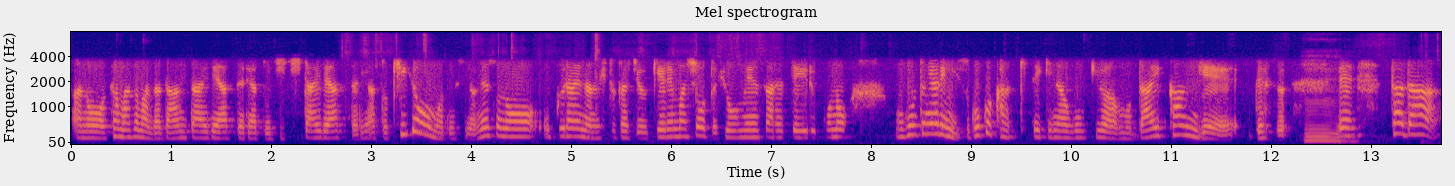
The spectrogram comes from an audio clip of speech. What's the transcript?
さまざまな団体であったり、あと自治体であったり、あと企業もですよね、そのウクライナの人たちを受け入れましょうと表明されている、このもう本当にある意味、すごく画期的な動きはもう大歓迎です。でただ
